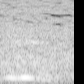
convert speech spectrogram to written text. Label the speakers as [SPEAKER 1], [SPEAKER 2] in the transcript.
[SPEAKER 1] Mm-hmm.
